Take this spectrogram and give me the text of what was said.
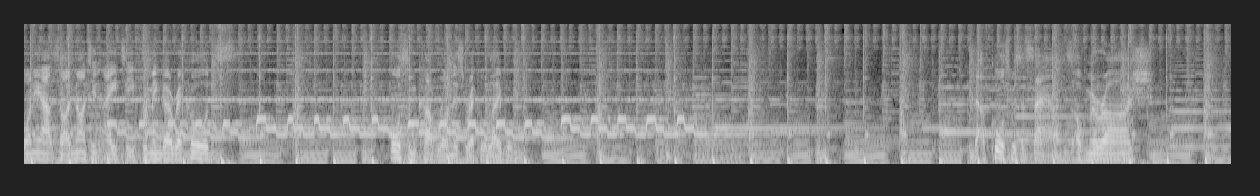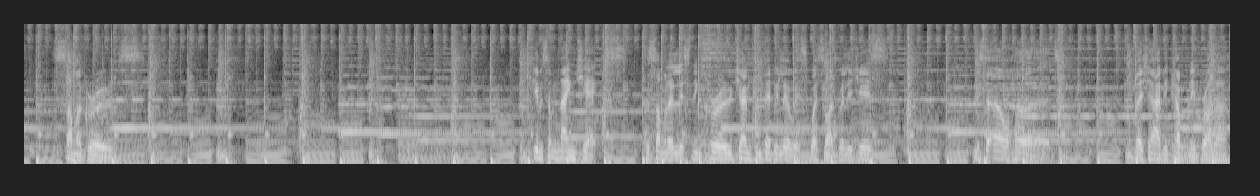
On the outside, 1980, Flamingo Records. Awesome cover on this record label. That, of course, was the sounds of Mirage, Summer Grooves. Give some name checks to some of the listening crew James and Debbie Lewis, Westside Villages, Mr. Earl Hurd, pleasure to have your company, brother.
